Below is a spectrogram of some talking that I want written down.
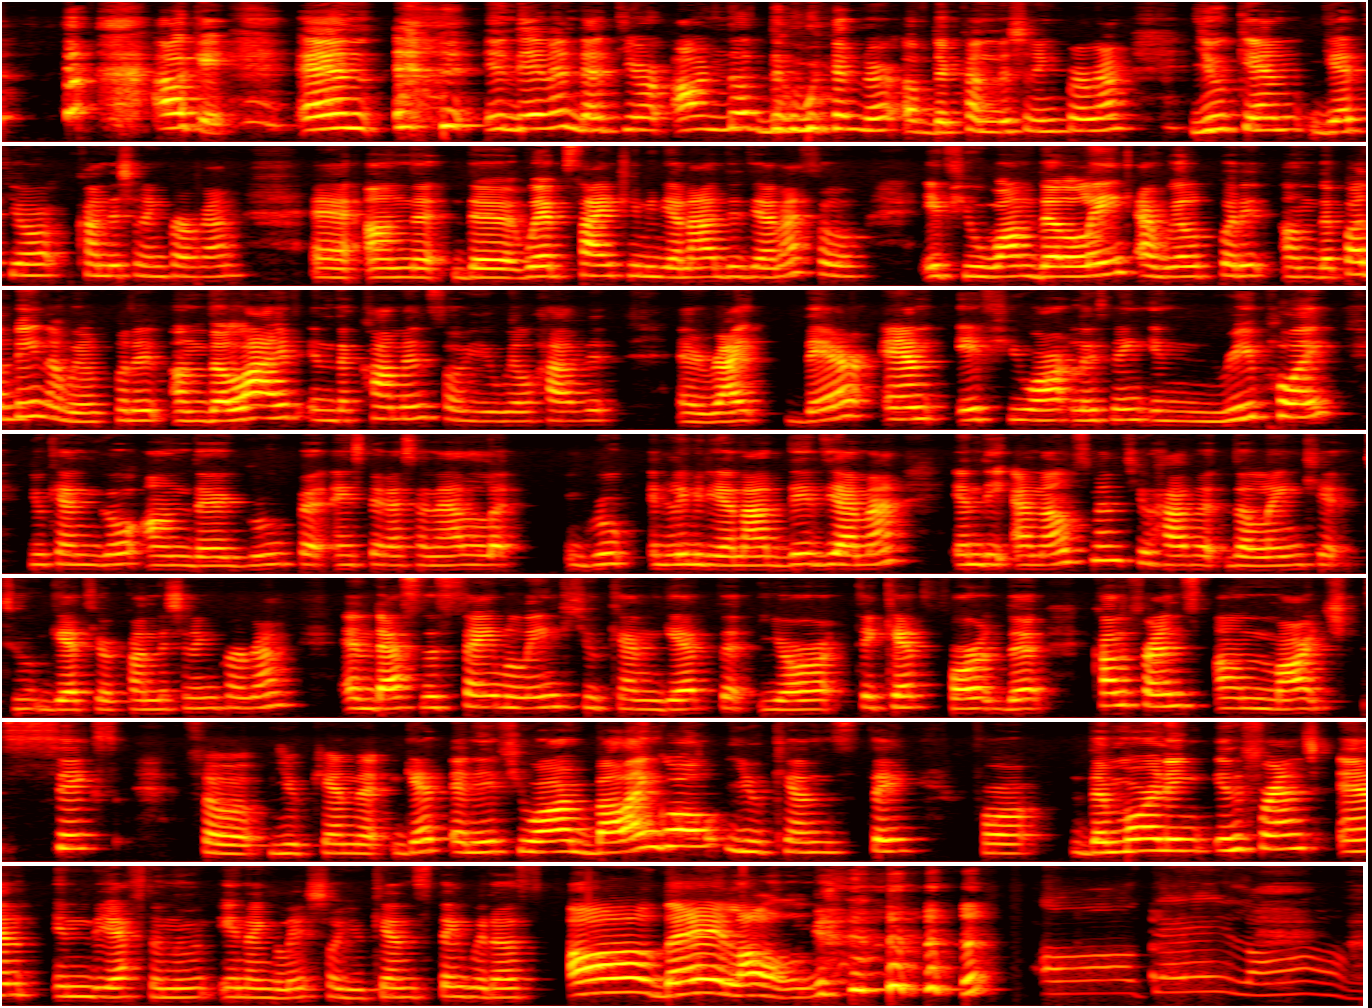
okay, and in the event that you are not the winner of the conditioning program, you can get your conditioning program uh, on the, the website Millionnaires des Diamants. So if you want the link, I will put it on the Podbean. I will put it on the live in the comments, so you will have it uh, right there. And if you are listening in replay, you can go on the group uh, Inspirationnel group in Les Millionnaires des Diamants. In the announcement, you have uh, the link uh, to get your conditioning program. And that's the same link you can get your ticket for the conference on March 6th. So you can get, and if you are bilingual, you can stay for the morning in French and in the afternoon in English. So you can stay with us all day long. all day long.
